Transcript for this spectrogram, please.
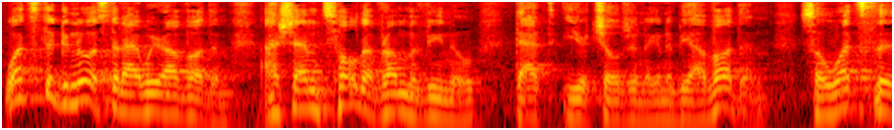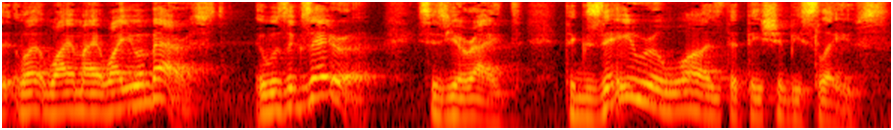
what's the gnus that I wear avodim? Hashem told Avram Avinu that your children are going to be avodim. So what's the, why am I, why are you embarrassed? It was a gzera. He says, you're right. The gzera was that they should be slaves.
